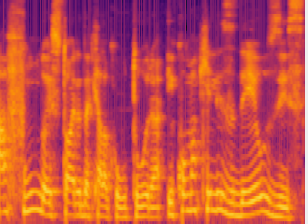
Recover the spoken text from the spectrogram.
a fundo a história daquela cultura e como aqueles deuses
